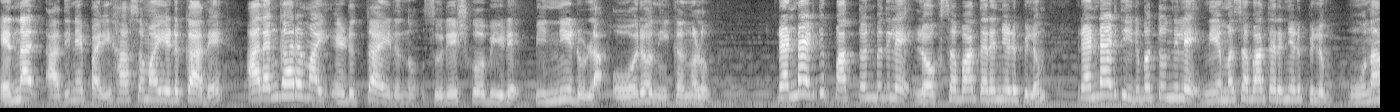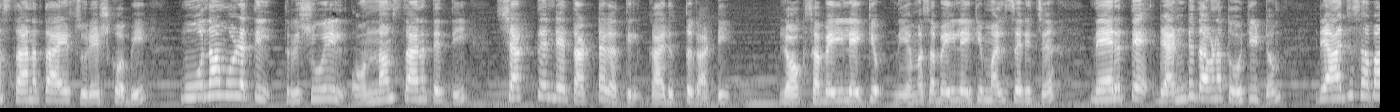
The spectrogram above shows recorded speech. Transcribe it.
എന്നാൽ അതിനെ പരിഹാസമായി എടുക്കാതെ അലങ്കാരമായി എടുത്തായിരുന്നു സുരേഷ് ഗോപിയുടെ പിന്നീടുള്ള ഓരോ നീക്കങ്ങളും. രണ്ടായിരത്തി പത്തൊൻപതിലെ ലോക്സഭാ തെരഞ്ഞെടുപ്പിലും രണ്ടായിരത്തി ഇരുപത്തൊന്നിലെ നിയമസഭാ തെരഞ്ഞെടുപ്പിലും മൂന്നാം സ്ഥാനത്തായ സുരേഷ് ഗോപി മൂന്നാം ഊഴത്തിൽ തൃശൂരിൽ ഒന്നാം സ്ഥാനത്തെത്തി ശക്തന്റെ തട്ടകത്തിൽ കരുത്തു കാട്ടി. ലോക്സഭയിലേക്കും നിയമസഭയിലേക്കും മത്സരിച്ച് നേരത്തെ രണ്ട് തവണ തോറ്റിട്ടും രാജ്യസഭാ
